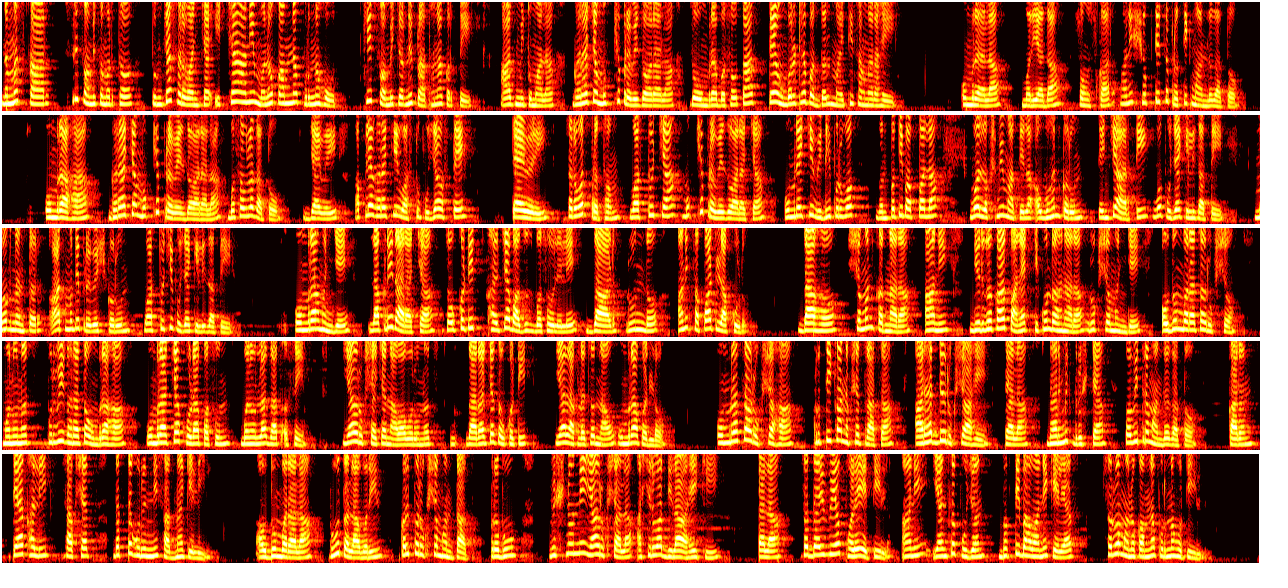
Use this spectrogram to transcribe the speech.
नमस्कार. श्री स्वामी समर्थ तुमच्या सर्वांच्या इच्छा आणि मनोकामना पूर्ण होत ही स्वामीचरणी प्रार्थना करते. आज मी तुम्हाला घराच्या मुख्य प्रवेशद्वाराला जो उंबरा बसवतात त्या उंबरठ्याबद्दल माहिती सांगणार आहे. उंबऱ्याला मर्यादा संस्कार आणि शुभतेचं प्रतीक मानलं जातं. उंबरा हा घराच्या मुख्य प्रवेशद्वाराला बसवला जातो. ज्यावेळी आपल्या घराची वास्तुपूजा असते त्यावेळी सर्वात प्रथम वास्तूच्या मुख्य प्रवेशद्वाराच्या उंबऱ्याची विधीपूर्वक गणपती बाप्पाला व लक्ष्मी मातेला आवाहन करून त्यांची आरती व पूजा केली जाते. मग नंतर आतमध्ये प्रवेश करून वास्तूची पूजा केली जाते. उंबरा म्हणजे लाकडी दाराच्या चौकटीत खालच्या बाजूस बसवलेले जाड रुंद आणि सपाट लाकूड. दाह शमन करणारा आणि दीर्घकाळ पाण्यात टिकून राहणारा वृक्ष म्हणजे औदुंबराचा वृक्ष. म्हणूनच पूर्वी घराचा उंबरा हा उंबराच्या खोडापासून बनवला जात असे. या वृक्षाच्या नावावरूनच दाराच्या चौकटीत या लाकडाचं नाव उंबरा पडलं. उंबराचा वृक्ष हा कृतिका नक्षत्राचा आराध्य वृक्ष आहे. त्याला धार्मिकदृष्ट्या पवित्र मानलं जातं. कारण त्याखाली साक्षात दत्तगुरूंनी साधना केली. औदुंबराला भूतलावरील कल्पवृक्ष म्हणतात. प्रभू विष्णूंनी या वृक्षाला आशीर्वाद दिला आहे की त्याला सदैव्य फळे येतील आणि यांचं पूजन भक्तिभावाने केल्यास सर्व मनोकामना पूर्ण होतील.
